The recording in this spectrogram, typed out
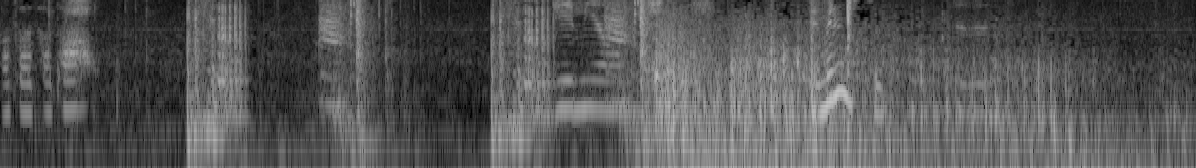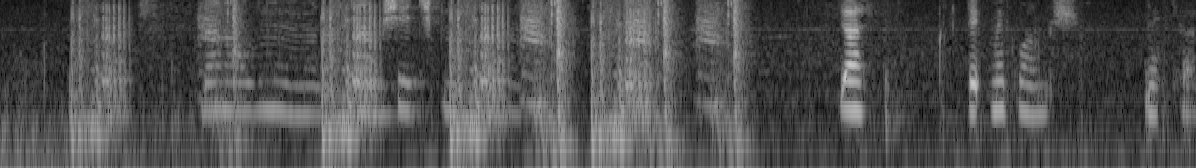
Da da da da. Gemiyi almışlar. Emin misin? Evet. Ben aldım onları. Yani bir şey çıkmadı. Gel. Ekmek varmış. Ekmek gel.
